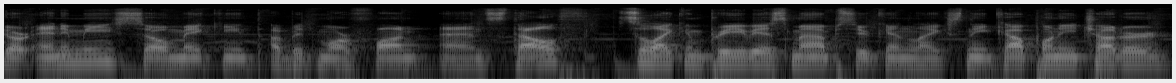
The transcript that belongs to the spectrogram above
your enemy, so making it a bit more fun and stealth. So like in previous maps, you can like sneak up on each other,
